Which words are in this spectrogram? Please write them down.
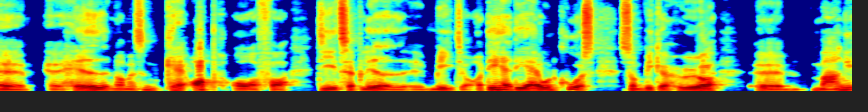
Øh, øh, havde, når man sådan gav op over for de etablerede øh, medier. Og det her, det er jo en kurs, som vi kan høre øh, mange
